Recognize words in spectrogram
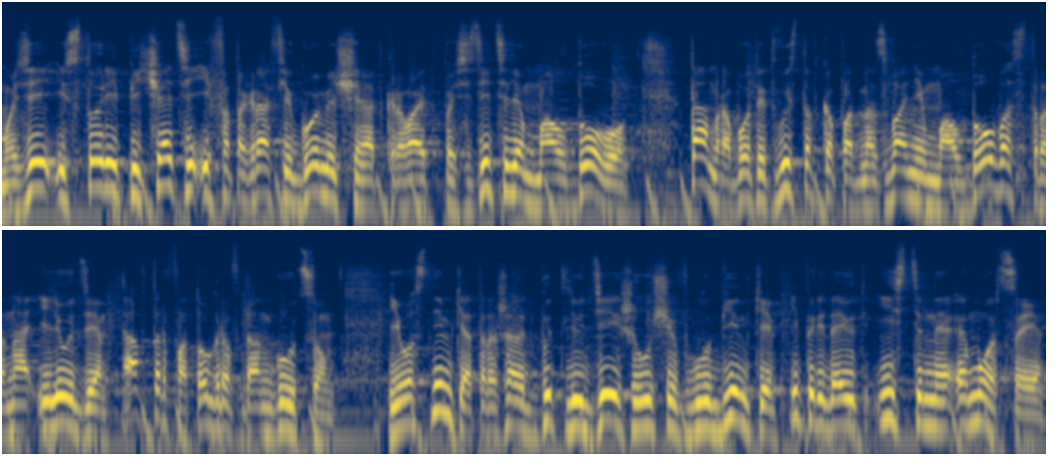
Музей истории печати и фотографии Гомельщины открывает посетителям Молдову. Там работает выставка под названием «Молдова. Страна и люди». Автор – фотограф Дан Гуцу. Его снимки отражают быт людей, живущих в глубинке, и передают истинные эмоции.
